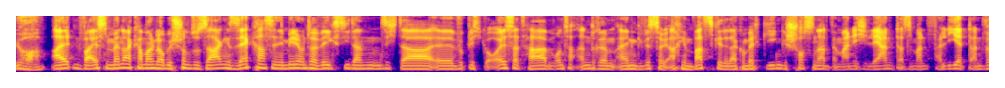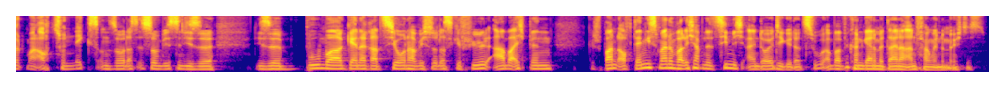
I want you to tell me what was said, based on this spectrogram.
ja, alten weißen Männer, kann man glaube ich schon so sagen, sehr krass in den Medien unterwegs, die dann sich da äh, wirklich geäußert haben. Unter anderem ein gewisser Joachim Watzke, der da komplett gegengeschossen hat. Wenn man nicht lernt, dass man verliert, dann wird man auch zu nix und so. Das ist so ein bisschen diese, diese Boomer-Generation, habe ich so das Gefühl. Aber ich bin gespannt auf Dannys Meinung, weil ich habe eine ziemlich eindeutige dazu. Aber wir können gerne mit deiner anfangen, wenn du möchtest.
